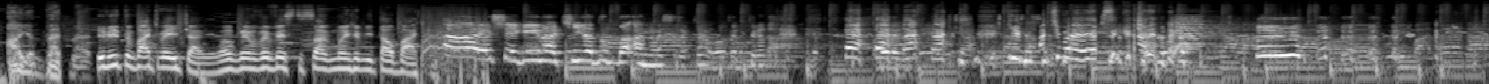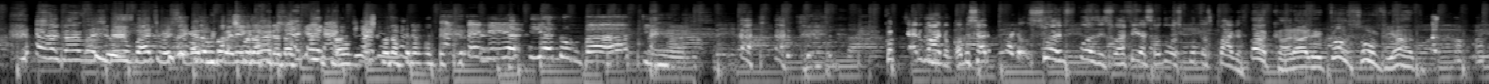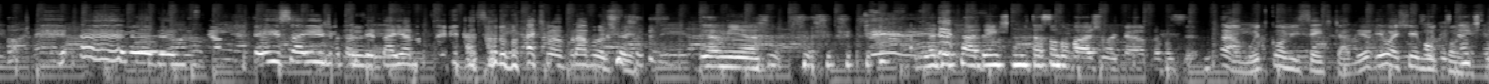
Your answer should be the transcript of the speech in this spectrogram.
I am Batman. Imita o Batman aí, Thiago. Vamos ver, vamos ver se tu só manja imitar o Batman. ah, eu cheguei na tia do ba... Ah, não, esse daqui é outro, é do filho da. Que Batman é esse, cara? É, agora imaginei o Batman chegando no Batman da filha da puta, Batman peguei a tia do Batman. Comissário Gordon, comissário Gordon, sua esposa e sua filha são duas putas pagas. Ah, caralho, então eu sou um viado. Ai, meu Deus do céu. É isso aí, JC, tá aí a nossa imitação do Batman pra você. E a minha. a minha decadente imitação do Batman, cara, pra você. Ah, muito convincente, Thiago. Eu, eu achei muito Convincente?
